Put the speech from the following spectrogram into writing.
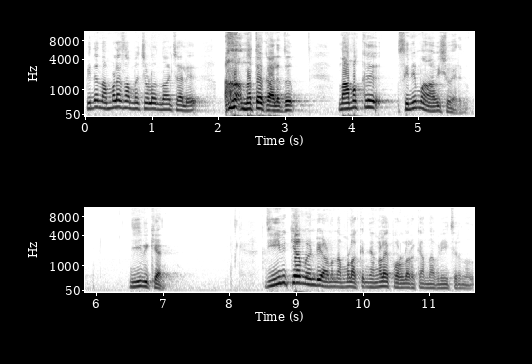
പിന്നെ നമ്മളെ സംബന്ധിച്ചുള്ള എന്താ വെച്ചാൽ അന്നത്തെ കാലത്ത് നമുക്ക് സിനിമ ആവശ്യമായിരുന്നു. ജീവിക്കാൻ. ജീവിക്കാൻ വേണ്ടിയാണ് നമ്മളൊക്കെ ഞങ്ങളെപ്പോലുള്ളവരൊക്കെ അന്ന് അഭിനയിച്ചിരുന്നത്.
